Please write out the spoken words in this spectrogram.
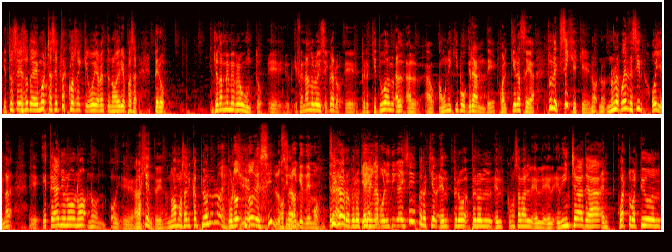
Entonces eso te demuestra ciertas cosas que obviamente no deberían pasar. Pero yo también me pregunto, eh, y Fernando lo dice, claro, eh, pero es que tú a, un equipo grande, cualquiera sea, tú le exiges que no, no, le puedes decir, oye, eh, este año no, no, no a la gente, no vamos a salir campeón. No, no, no, no, decirlo, sino que demostrar que, hay una política distinta. Sí, pero es que el, pero, pero el, ¿cómo se llama? El, hincha te va, en cuarto partido del,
